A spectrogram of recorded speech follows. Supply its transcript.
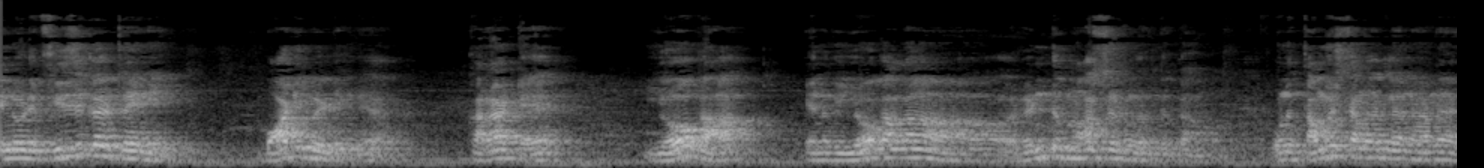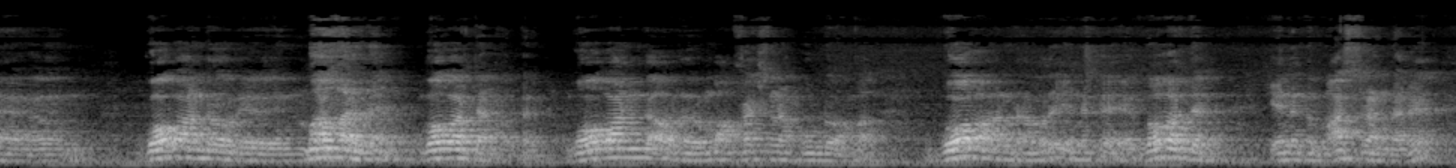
என்னுடைய physical training body building karate yoga எனக்கு யோகாலாம் ரெண்டு மாஸ்டர்கள் இருந்திருக்காங்க. ஒன்று தமிழ் சங்கத்தில் நான் கோவான்ற ஒரு கோவர்தன். கோவர்தன் அவர் கோவான் தான் அவர் ரொம்ப அஃபெக்ஷனாக கூப்பிடுவாங்க. கோவான்றவர் எனக்கு கோவர்தன். எனக்கு மாஸ்டர் இருந்தார்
